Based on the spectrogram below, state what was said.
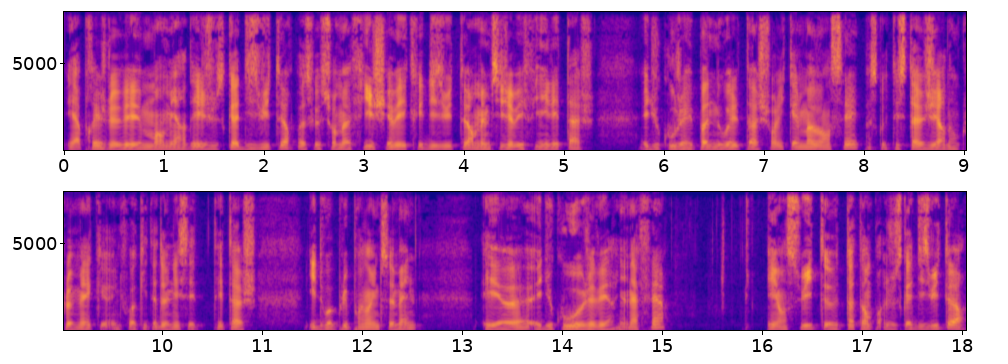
et après, je devais m'emmerder jusqu'à 18h, parce que sur ma fiche, il y avait écrit 18h, même si j'avais fini les tâches. Et du coup, j'avais pas de nouvelles tâches sur lesquelles m'avancer, parce que t'es stagiaire, donc le mec, une fois qu'il t'a donné tes tâches, il te voit plus pendant une semaine. Et, euh, et du coup, j'avais rien à faire. Et ensuite, euh, t'attends jusqu'à 18h.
